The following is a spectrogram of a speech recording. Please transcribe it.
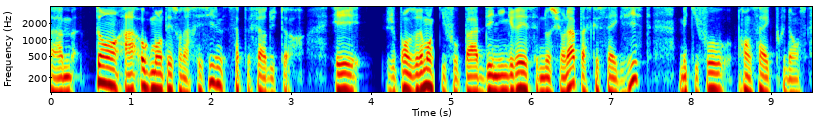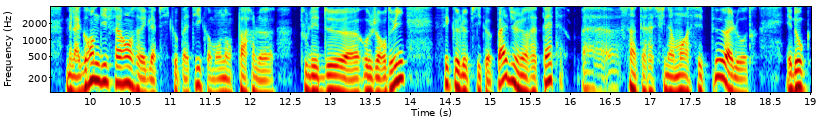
euh, tend à augmenter son narcissisme, ça peut faire du tort. Et je pense vraiment qu'il ne faut pas dénigrer cette notion-là parce que ça existe, mais qu'il faut prendre ça avec prudence. Mais la grande différence avec la psychopathie, comme on en parle tous les deux euh, aujourd'hui, c'est que le psychopathe, je le répète, bah, s'intéresse finalement assez peu à l'autre. Et donc,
